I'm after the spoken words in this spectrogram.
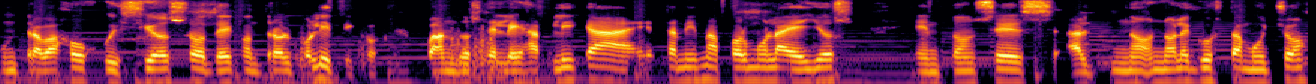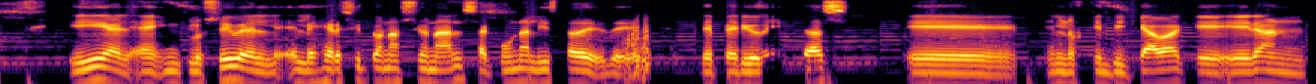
un trabajo juicioso de control político. Cuando se les aplica esta misma fórmula a ellos, entonces no, no les gusta mucho y e inclusive el, Ejército Nacional sacó una lista de, periodistas eh, en los que indicaba que eran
